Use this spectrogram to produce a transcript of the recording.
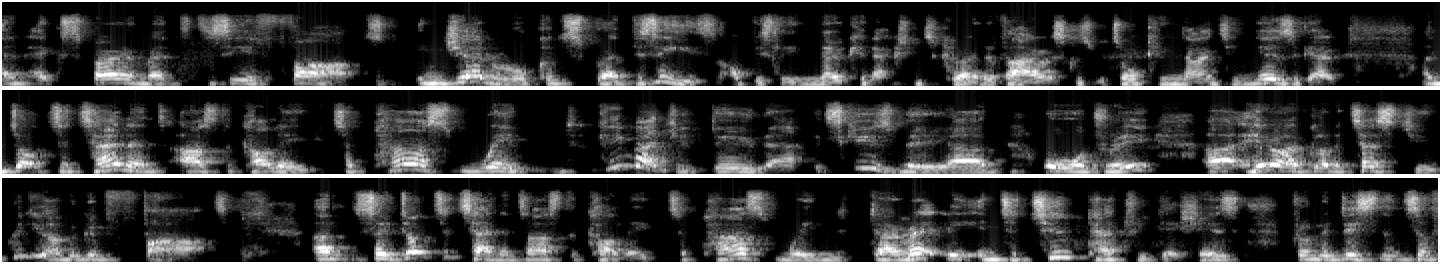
an experiment to see if farts in general could spread disease. Obviously, no connection to coronavirus because we're talking 19 years ago. And Dr. Tennant asked the colleague to pass wind. Can you imagine doing that? Excuse me, um, Audrey, uh, here I've got a test tube. Could you have a good fart? Um, so Dr. Tennant asked the colleague to pass wind directly into two Petri dishes from a distance of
